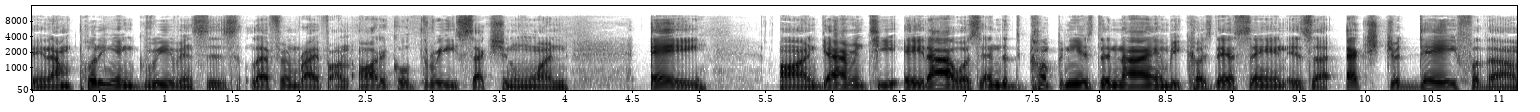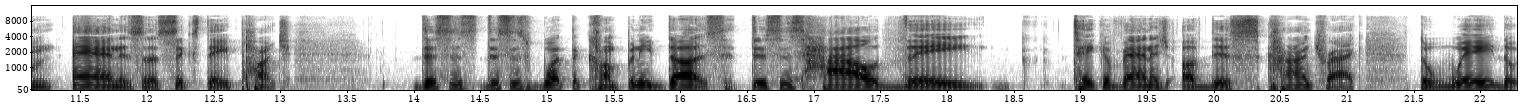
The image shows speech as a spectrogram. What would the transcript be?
and I'm putting in grievances left and right on Article 3, Section 1A on guarantee eight hours. And the company is denying because they're saying it's an extra day for them and it's a six day punch. This is this is what the company does. This is how they take advantage of this contract. The way the,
